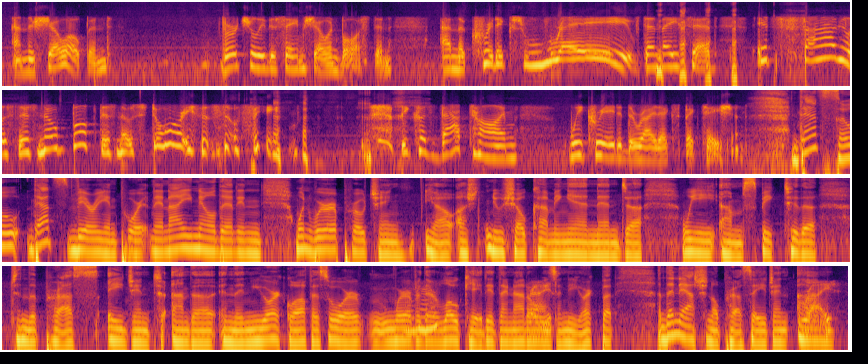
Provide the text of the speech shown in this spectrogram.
And the show opened, virtually the same show in Boston. And the critics raved, and they said, "It's fabulous. There's no book. There's no story. There's no theme." because that time we created the right expectation. That's so. That's very important, and I know that in when we're approaching, you know, a sh- new show coming in, and uh, we um, speak to the to the press agent on the in the New York office or wherever they're located. They're not always Mm-hmm. In New York, but the national press agent, um, right.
